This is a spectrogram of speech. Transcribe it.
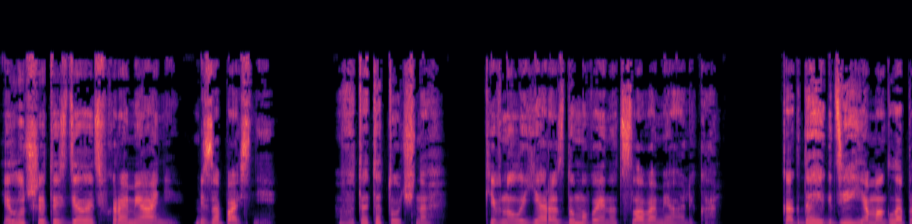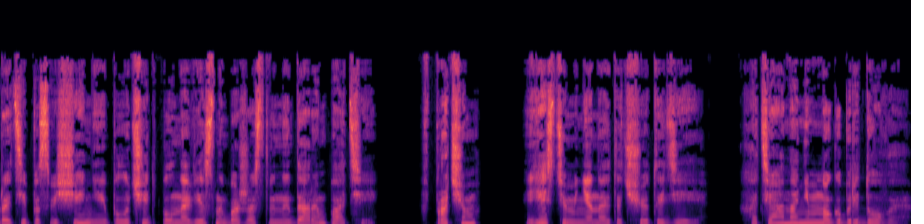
И лучше это сделать в храме Ани, безопаснее. Вот это точно, кивнула я, раздумывая над словами Алика. Когда и где я могла пройти посвящение и получить полновесный божественный дар эмпатии? Впрочем, есть у меня на этот счет идеи, хотя она немного бредовая.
